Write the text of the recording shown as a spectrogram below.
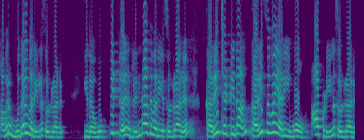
அவர் முதல் வரியில சொல்றாரு. இதை ஒப்பிட்டு ரெண்டாவது வரிய சொல்றாரு கரிச்சட்டி தான் கரிசுவை அறியுமோ? அப்படின்னு சொல்றாரு.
